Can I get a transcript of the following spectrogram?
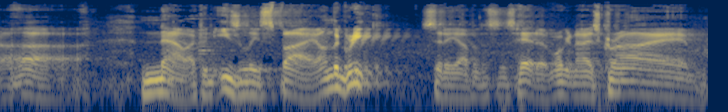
Ah, now I can easily spy on the Greek, Cityopolis's head of organized crime.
